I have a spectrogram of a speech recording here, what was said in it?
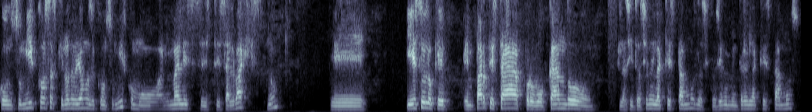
consumir cosas que no deberíamos de consumir como animales este, salvajes, ¿no? Eh, y esto es lo que en parte está provocando la situación en la que estamos, la situación ambiental en la que estamos,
